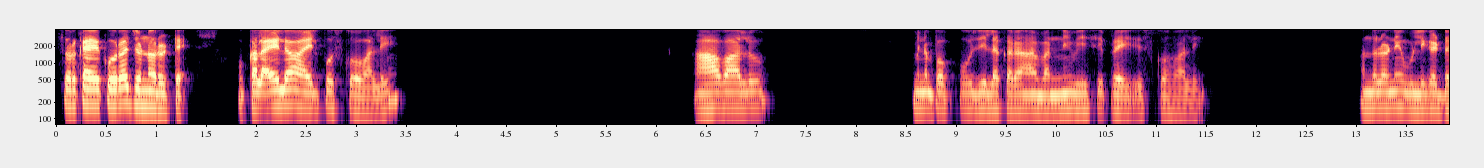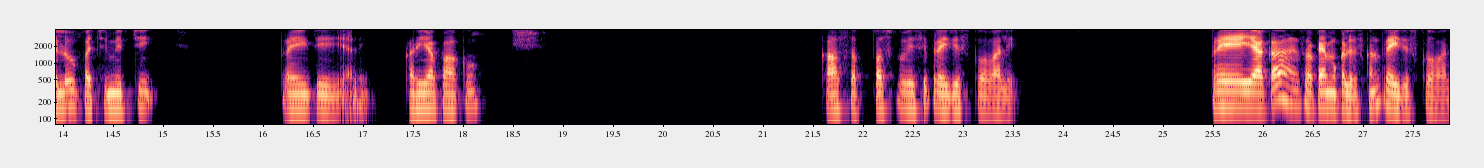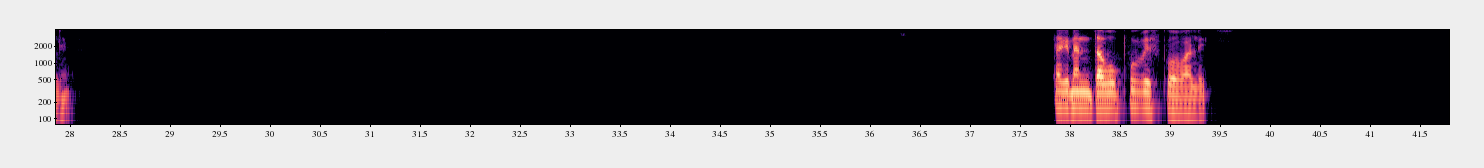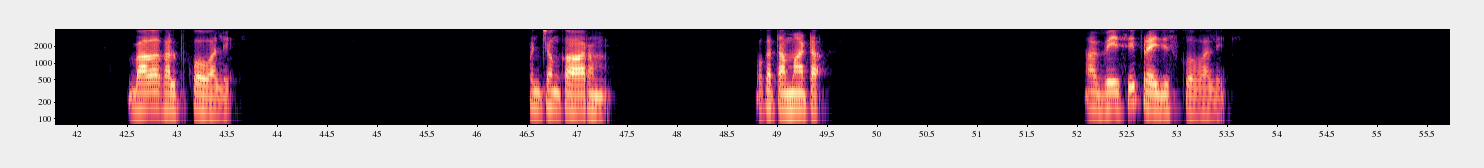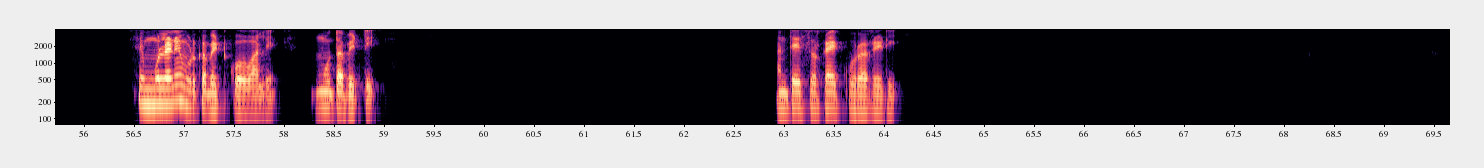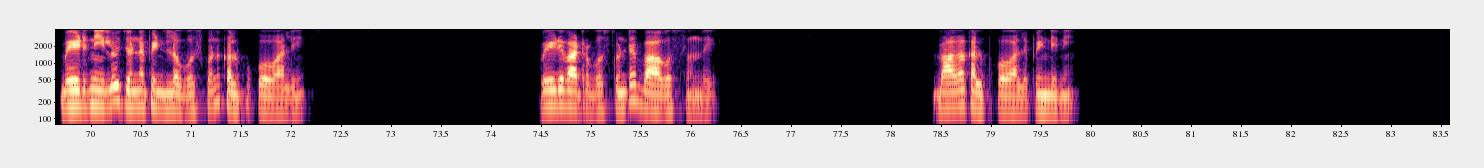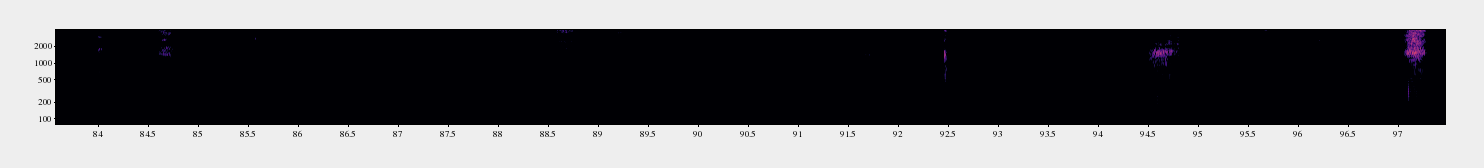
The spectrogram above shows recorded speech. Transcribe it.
సొరకాయ కూర జొన్న రొట్టె. ఒక కళాయిలో ఆయిల్ పోసుకోవాలి. ఆవాలు మినపప్పు జీలకర్ర అవన్నీ వేసి ఫ్రై చేసుకోవాలి. అందులోనే ఉల్లిగడ్డలు పచ్చిమిర్చి ఫ్రై చేయాలి. కరివేపాకు కాస్త పసుపు వేసి ఫ్రై చేసుకోవాలి. ఫ్రై అయ్యాక సొరకాయ ముక్కలు వేసుకొని ఫ్రై చేసుకోవాలి. తగినంత ఉప్పు వేసుకోవాలి. బాగా కలుపుకోవాలి. కొంచెం కారం ఒక టమాటా అవి వేసి ఫ్రై చేసుకోవాలి. సిమ్ములనే ఉడకబెట్టుకోవాలి మూత పెట్టి. అంతే సొరకాయ కూర రెడీ. వేడి నీళ్ళు జొన్న పిండిలో పోసుకొని కలుపుకోవాలి. వేడి వాటర్ పోసుకుంటే బాగొస్తుంది. బాగా కలుపుకోవాలి పిండిని.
